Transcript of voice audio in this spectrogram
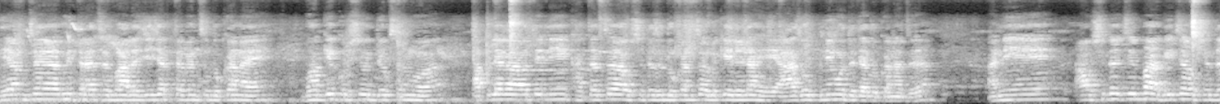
हे आमच्या मित्राचं बालाजी जगताप यांचं दुकान आहे. भाग्य कृषी उद्योग समूह. आपल्या गावात त्यांनी खताचं औषधाचं दुकान चालू केलेलं आहे. आज ओपनिंग होतं त्या दुकानाचं. आणि औषधाचे बागेचे औषध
